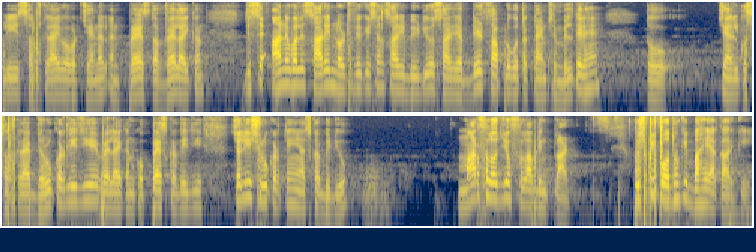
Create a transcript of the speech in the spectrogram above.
please subscribe our channel and press the bell icon जिससे आने वाले सारे नोटिफिकेशन सारी वीडियो सारी अपडेट्स आप लोगों तक टाइम से मिलते रहें। तो चैनल को सब्सक्राइब ज़रूर कर लीजिए, बेल आइकन को प्रेस कर दीजिए। चलिए शुरू करते हैं आज का video. Morphology of flowering plant. पुष्पी पौधों की बाह्य आकार की।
